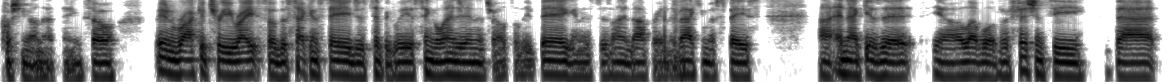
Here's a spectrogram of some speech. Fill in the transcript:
pushing on that thing. So in rocketry, right? So the second stage is typically a single engine. It's relatively big and it's designed to operate in the vacuum of space. Uh, and that gives it, you know, a level of efficiency that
